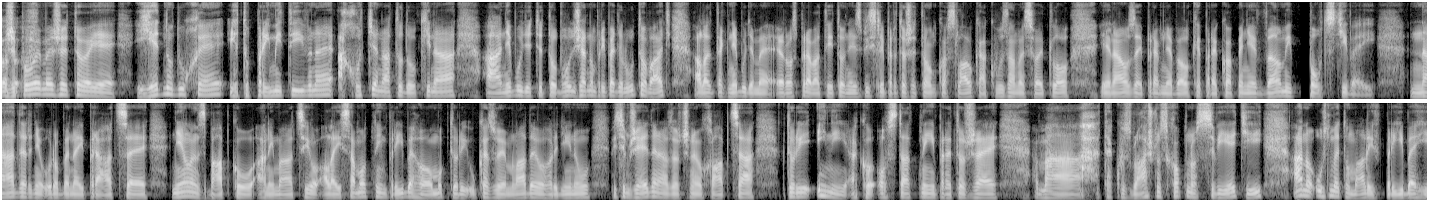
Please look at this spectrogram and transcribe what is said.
že povieme, že to je jednoduché, je to primitívne a chodte na to do kina a nebudete to v žiadnom prípade lutovať, ale tak nebudeme rozprávať tieto nezmysly, pretože Tonko Slavka Kúzané svetlo je naozaj pre mňa veľké prekvapenie veľmi poctivej, nádherne urobenej práce, nielen s bábkou animáciou, ale aj samotným príbehom, ktorý ukazuje mladého hrdinu Martinu, myslím, že 11-ročného chlapca, ktorý je iný ako ostatní, pretože má takú zvláštnu schopnosť svieti. Áno, už sme tu mali v príbehy,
